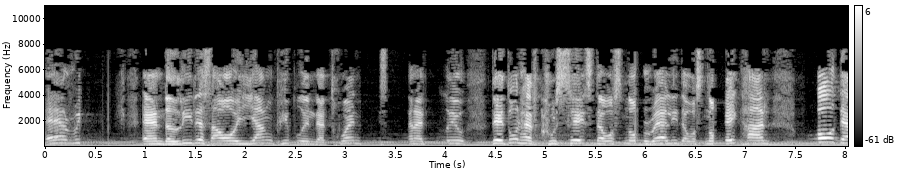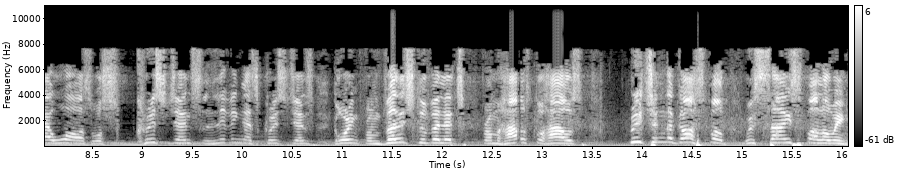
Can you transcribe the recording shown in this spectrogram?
every. And the leaders are all young people in their 20s. And I tell you, they don't have crusades. There was no rally. There was no big hand. All there was was Christians living as Christians, going from village to village, from house to house, preaching the gospel with signs following.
